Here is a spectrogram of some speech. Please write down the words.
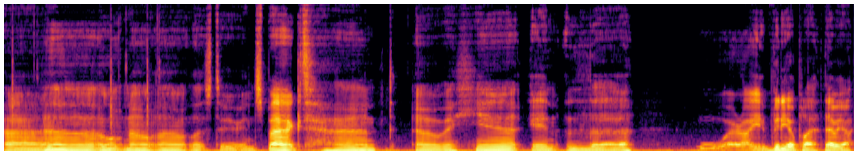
Uh, oh, no, uh, let's do inspect. And over here in the where are you? Video player. There we are.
